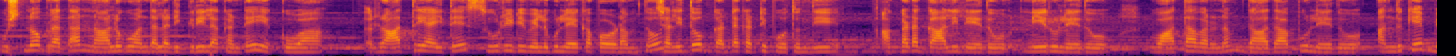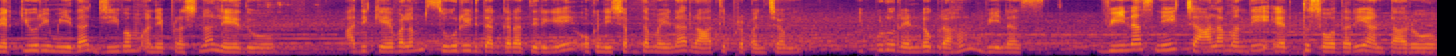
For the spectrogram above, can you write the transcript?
ఉష్ణోగ్రత నాలుగు వందల డిగ్రీల కంటే ఎక్కువ. రాత్రి అయితే సూర్యుడి వెలుగు లేకపోవడంతో చలితో గడ్డ కట్టిపోతుంది. అక్కడ గాలి లేదు నీరు లేదు వాతావరణం దాదాపు లేదు. అందుకే మెర్క్యూరీ మీద జీవం అనే ప్రశ్న లేదు. అది కేవలం సూర్యుడి దగ్గర తిరిగే ఒక నిశ్శబ్దమైన రాతి ప్రపంచం. ఇప్పుడు రెండో గ్రహం వీనస్. వీనస్ని చాలామంది ఎర్త్ సోదరి అంటారు.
